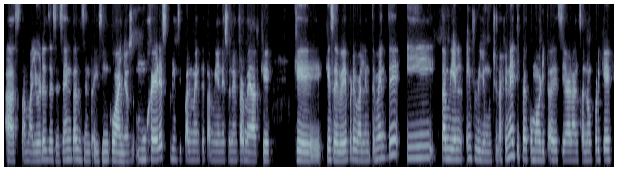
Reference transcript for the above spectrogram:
hasta mayores de 60, 65 años. Mujeres principalmente también es una enfermedad que, que, se ve prevalentemente y también influye mucho la genética, como ahorita decía Aranza, no porque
